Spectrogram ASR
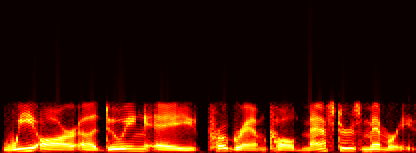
we are uh, doing a program called Masters Memories,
